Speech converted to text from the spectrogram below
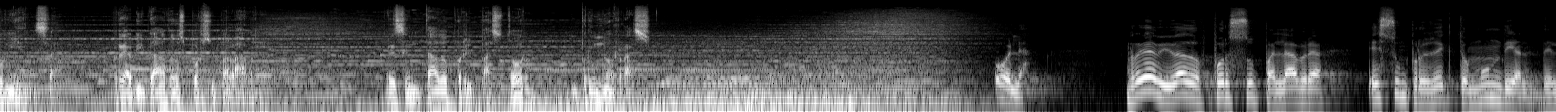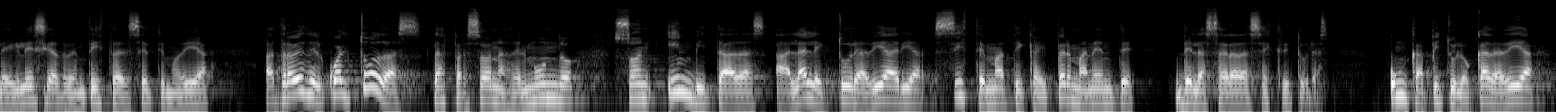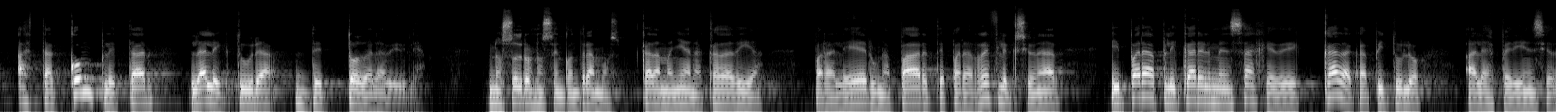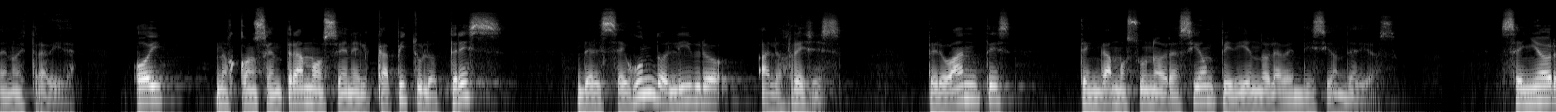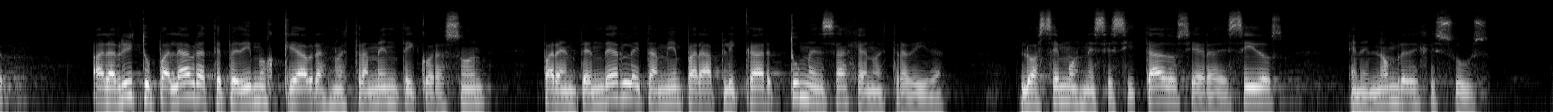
comienza, reavivados por su palabra. Presentado por el pastor Bruno Razo. Hola. Reavivados por su palabra es un proyecto mundial de la Iglesia Adventista del Séptimo Día a través del cual todas las personas del mundo son invitadas a la lectura diaria, sistemática y permanente de las Sagradas Escrituras. Un capítulo cada día hasta completar la lectura de toda la Biblia. Nosotros nos encontramos cada mañana, cada día, para leer una parte, para reflexionar y para aplicar el mensaje de cada capítulo a la experiencia de nuestra vida. Hoy nos concentramos en el capítulo 3 del segundo libro a los reyes, pero antes tengamos una oración pidiendo la bendición de Dios. Señor, al abrir tu palabra te pedimos que abras nuestra mente y corazón para entenderla y también para aplicar tu mensaje a nuestra vida. Lo hacemos necesitados y agradecidos en el nombre de Jesús.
